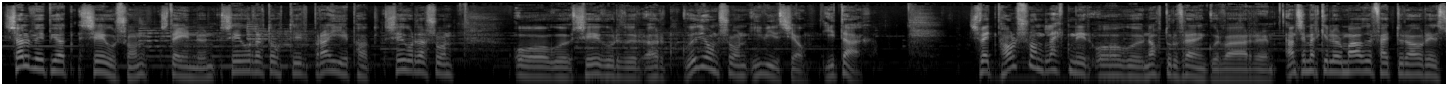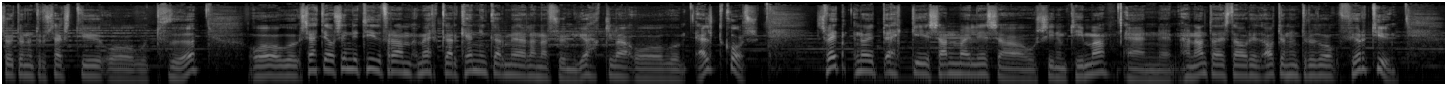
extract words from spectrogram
Sölvi Björn Sigursson, Steinun, Sigurðardóttir, Bræi Pál Sigurðarsson og Sigurður Örn Guðjónsson í Víðsjá í dag. Sveit Pálsson, leknir og náttúrufræðingur var ansi merkilegur maður fættur árið 1762 og setti á sinni tíð fram merkar kenningar meðal annars um jökla og eldgós. Sveit naut ekki sannmælis á sínum tíma en hann andaðist árið 1840.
